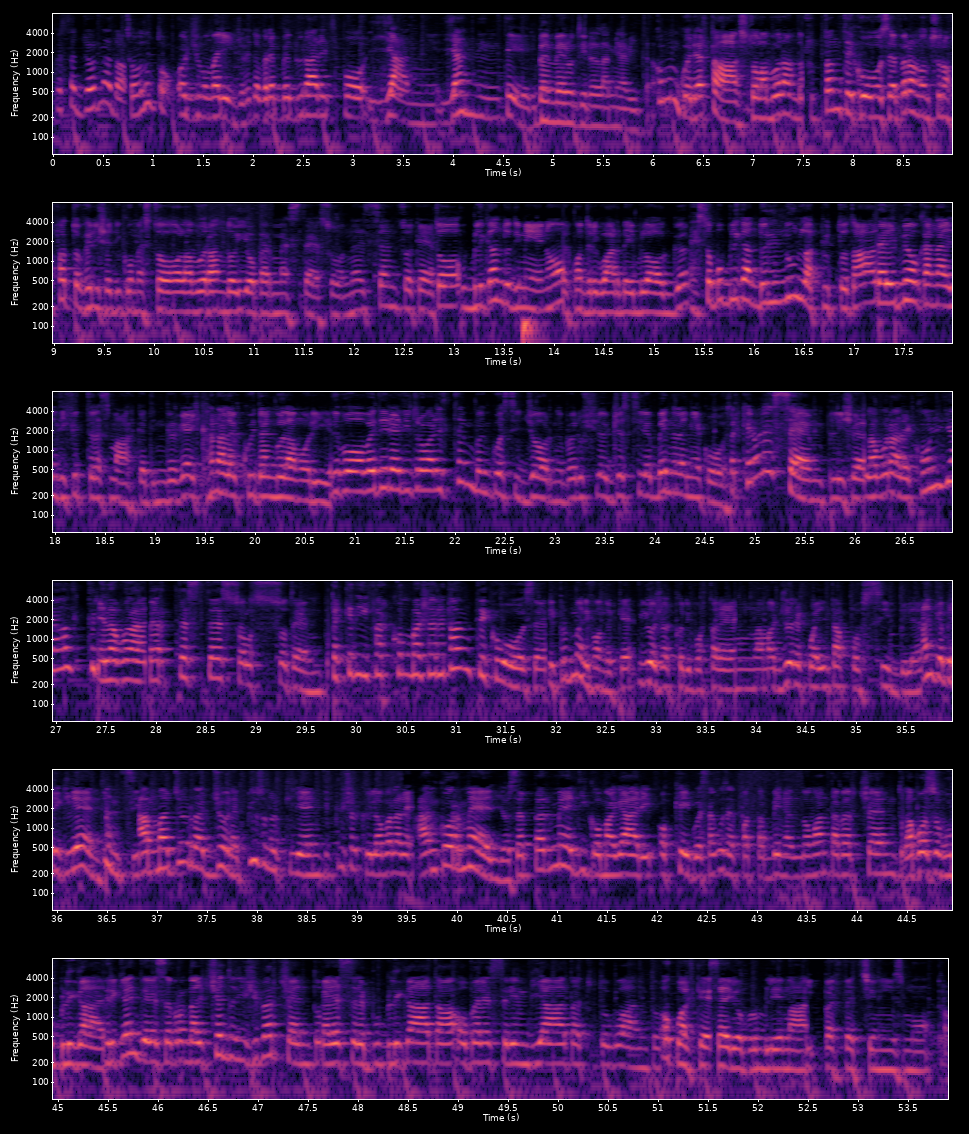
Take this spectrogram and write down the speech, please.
questa giornata, soprattutto oggi pomeriggio, che dovrebbe durare tipo gli anni, gli anni interi. Benvenuti nella mia vita. Comunque in realtà sto lavorando su tante cose, però non sono affatto felice di come sto lavorando io per me stesso. Nel senso che sto pubblicando di meno per quanto riguarda i blog e sto pubblicando il nulla più totale per il mio canale di fitness marketing, che è il canale a cui tengo da morire. Devo vedere di trovare il tempo in questi giorni per riuscire a gestire bene le mie cose. Perché non è semplice lavorare con gli altri e lavorare per te stesso allo stesso tempo. Perché devi far combaciare tante cose. Il problema di fondo è che io cerco di portare una maggiore qualità possibile anche per i clienti. Anzi, a maggior ragione, più sono clienti, più cerco di lavorare ancora meglio. Se per me dico magari, ok, questa cosa è fatta bene al 90%, la posso pubblicare. Per i clienti deve essere pronta al 110% per essere pubblicata o per essere inviata e tutto quanto. Ho qualche serio problema di perfezionismo, però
